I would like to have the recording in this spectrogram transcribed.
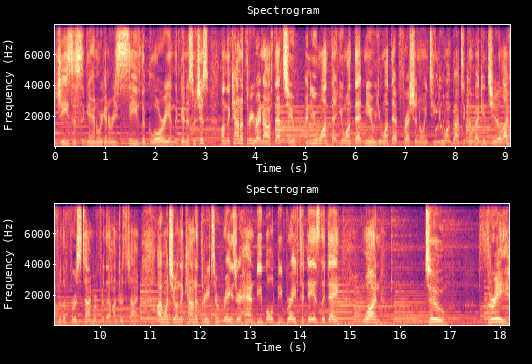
Jesus again. We're going to receive the glory and the goodness. So, just on the count of three right now, if that's you and you want that, you want that new, you want that fresh anointing, you want God to come back into your life for the first time or for the hundredth time, I want you on the count of three to raise your hand. Be bold, be brave. Today is the day. One, two, three.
